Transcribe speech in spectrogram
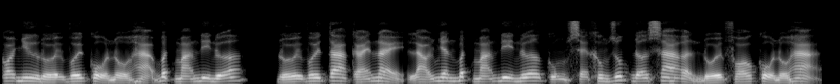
coi như đối với cổ nổ hạ bất mãn đi nữa, đối với ta cái này lão nhân bất mãn đi nữa cũng sẽ không giúp đỡ xa ẩn đối phó cổ nổ hạ,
